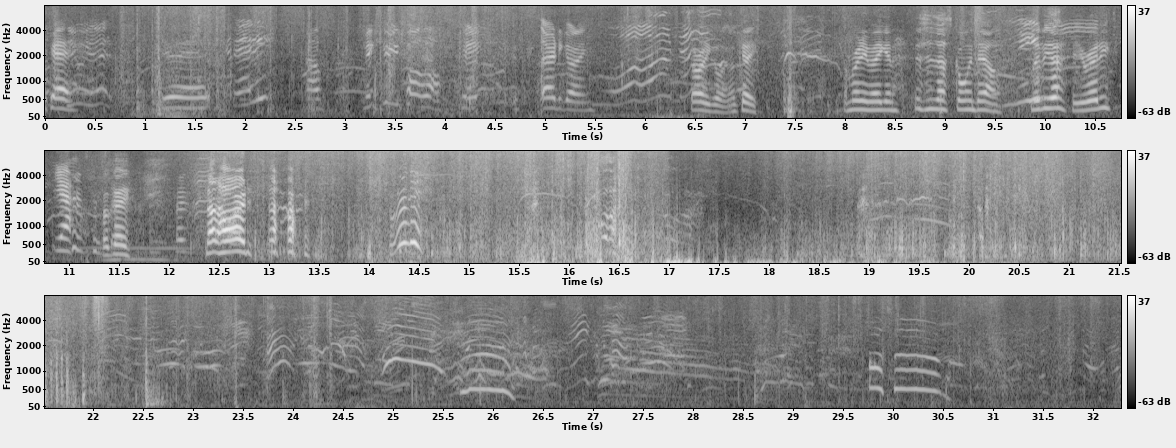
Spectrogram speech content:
Okay. Do it. Ready? Now, make sure you fall off, okay? It's already going. It's already going. Okay. I'm ready, Megan. This is us going down. Olivia, are you ready? Yeah. Okay. Not hard. Not hard.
